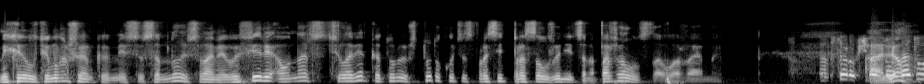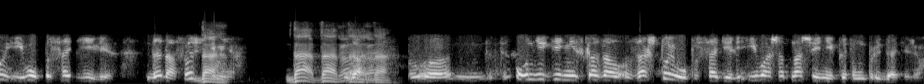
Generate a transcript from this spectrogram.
Михаил Тимошенко вместе со мной, с вами в эфире, а у нас человек, который что-то хочет спросить про Солженицына. Пожалуйста, уважаемый. В 44 году его посадили. Да-да, слышите да. меня? Да, да, да, да, да. Э, он нигде не сказал, за что его посадили и ваше отношение к этому предателю.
